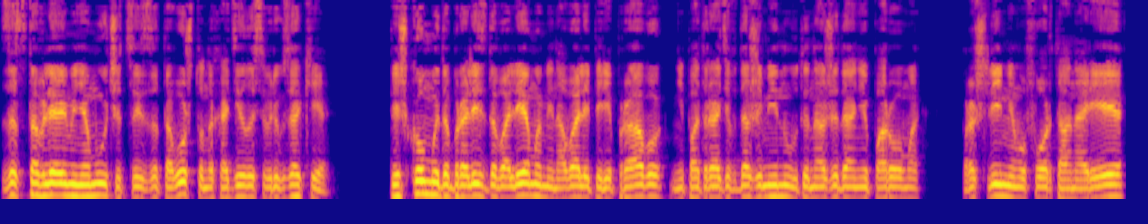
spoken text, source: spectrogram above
заставляя меня мучиться из-за того, что находилось в рюкзаке. Пешком мы добрались до Валема, миновали переправу, не потратив даже минуты на ожидание парома, прошли мимо форта Анарея,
